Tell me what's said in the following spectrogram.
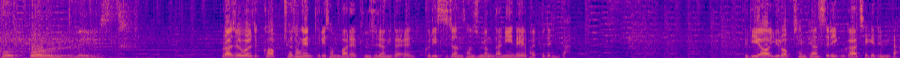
풋볼 리스트 브라질 월드컵 최종 엔트리 선발에 분수령이 될 그리스전 선수 명단이 내일 발표됩니다. 드디어 유럽 챔피언스 리그가 재개됩니다.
